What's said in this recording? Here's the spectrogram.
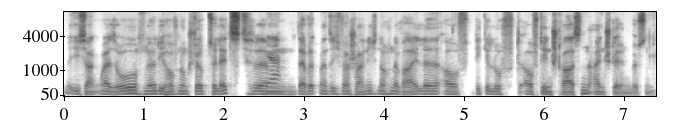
Ich sag mal so, ne, die Hoffnung stirbt zuletzt. Ähm, ja. Da wird man sich wahrscheinlich noch eine Weile auf dicke Luft auf den Straßen einstellen müssen.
